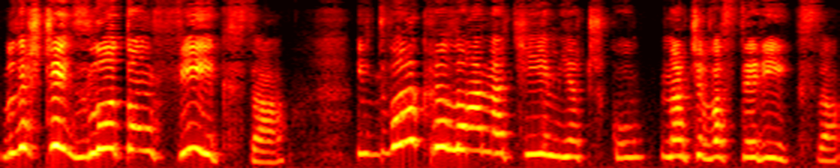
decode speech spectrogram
блищить злотом фікса. І два крила на тім'ячку, наче в Астерікса.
